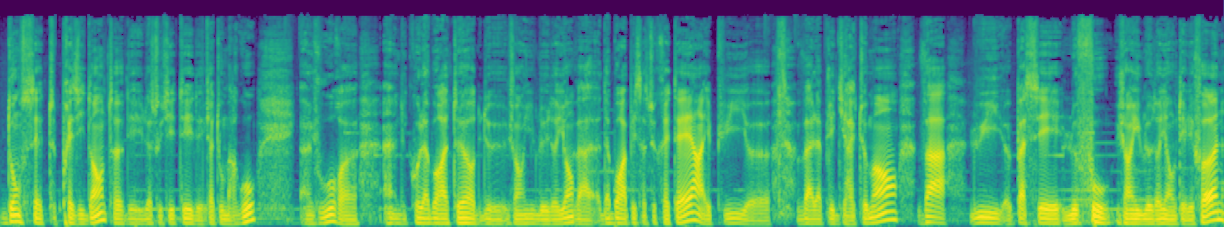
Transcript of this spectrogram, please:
dont cette présidente de la société des Châteaux Margaux. Un jour, euh, un des collaborateurs de Jean-Yves Le Drian va d'abord appeler sa secrétaire et puis euh, va l'appeler directement, va lui passer le faux Jean-Yves Le Drian au téléphone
